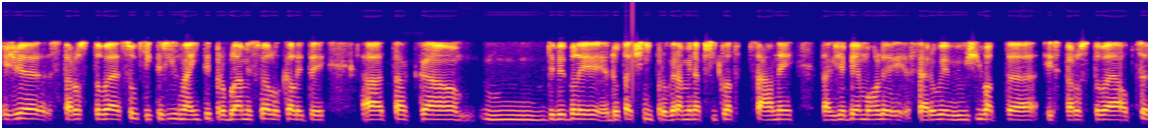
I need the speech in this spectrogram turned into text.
že starostové jsou ti, kteří znají ty problémy své lokality, eh, tak kdyby byly dotační programy například psány, takže by je mohli férově využívat i starostové a obce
